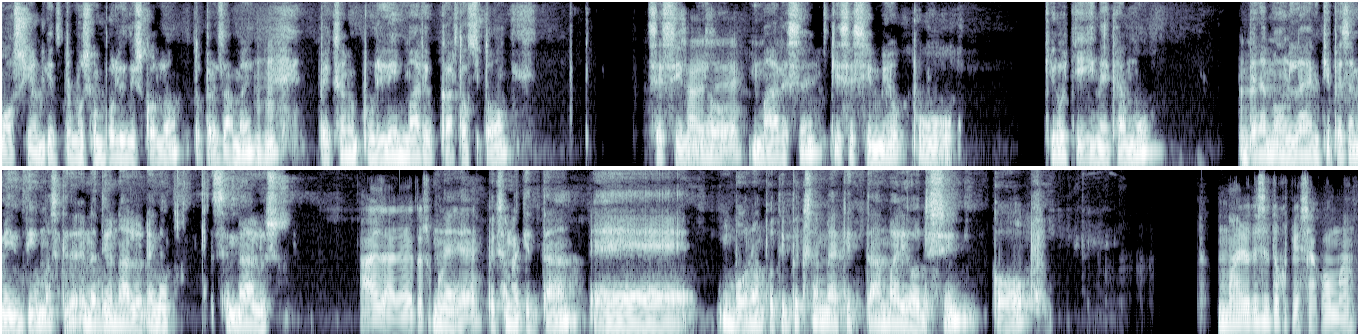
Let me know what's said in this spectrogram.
motion, γιατί το motion είναι πολύ δύσκολο. Το παίζαμε. Mm-hmm. Παίξαμε πολύ Mario Kart 8. Σε σημείο. Άρεσε, ε; Μ' άρεσε και σε σημείο που και εγώ και η γυναίκα μου mm. μπαίναμε online και παίζαμε οι δύο μας εναντίον άλλων. Ενώ σε με άλλους. Άλλα, ρε, τόσο πολύ. Ναι, ε. παίξαμε αρκετά. Ε, μπορώ να πω ότι παίξαμε αρκετά Mario Odyssey, Co-op Μάριο δεν το έχω πιάσει ακόμα.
